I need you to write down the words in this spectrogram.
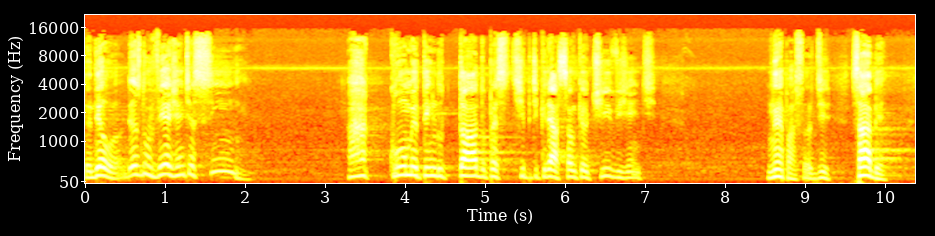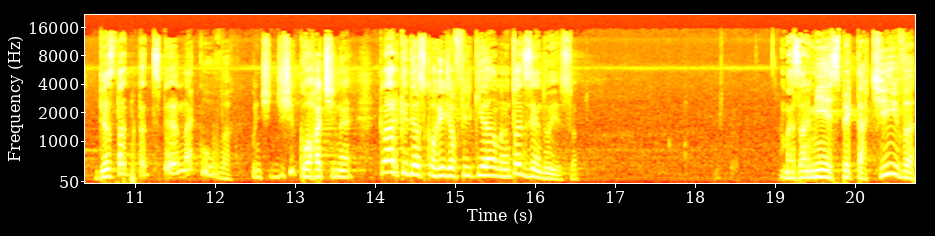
entendeu? Deus não vê a gente assim. Ah, como eu tenho lutado para esse tipo de criação que eu tive, gente. Né, pastor? De, sabe? Deus está tá te esperando na curva, de chicote, né? Claro que Deus corrige ao filho que ama, não estou dizendo isso. Mas a minha expectativa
